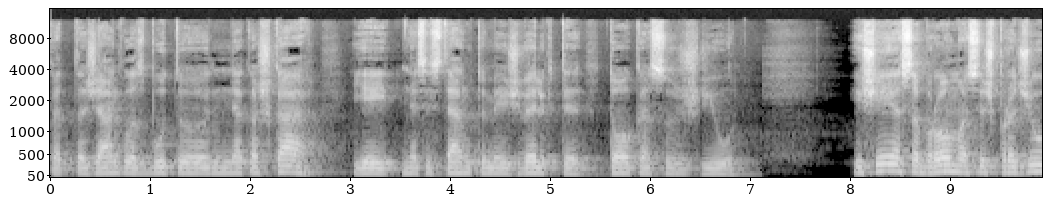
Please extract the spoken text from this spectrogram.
kad tas ženklas būtų ne kažką, jei nesistengtume išvelgti to, kas už jų. Išėjęs Abromas iš pradžių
